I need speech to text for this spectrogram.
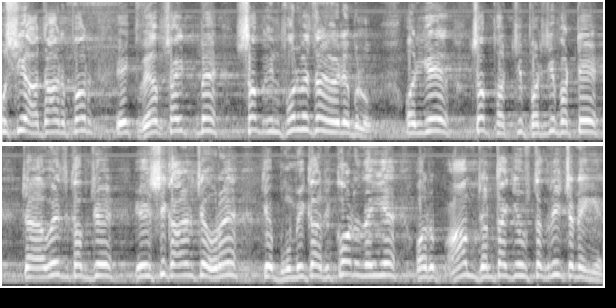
उसी आधार पर एक वेबसाइट में सब इंफॉर्मेशन अवेलेबल हो। और ये सब फर्जी फर्जी पट्टे चाहे अवैध कब्जे ये इसी कारण से हो रहे हैं कि भूमि का रिकॉर्ड नहीं है और आम जनता की उस तक रीच नहीं है।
